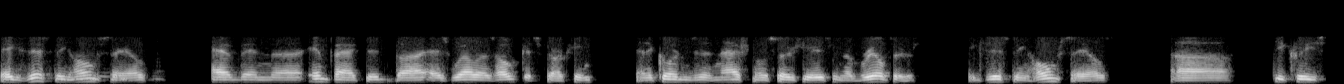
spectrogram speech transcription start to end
existing home sales have been uh, impacted by, as well as home construction. And according to the National Association of Realtors, existing home sales uh, decreased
